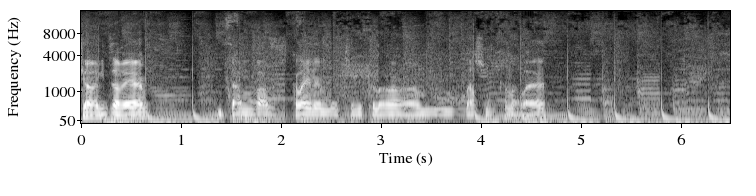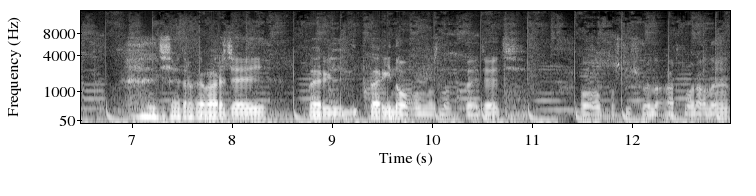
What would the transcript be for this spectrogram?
Siema widzowie, witam was w kolejnym odcinku na naszym kanale. Dzisiaj trochę bardziej peri- perinowo można powiedzieć, bo poszliśmy na Hardmorany.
